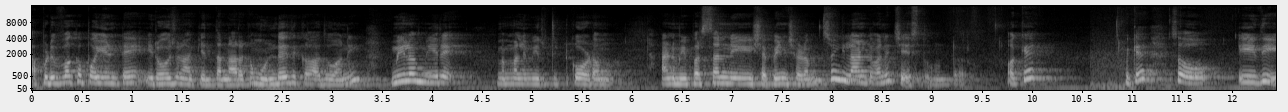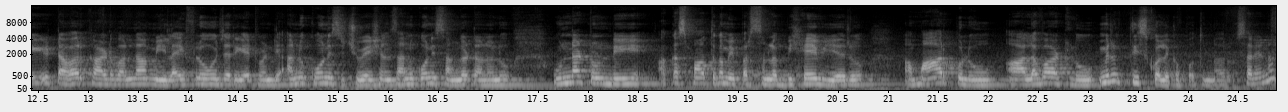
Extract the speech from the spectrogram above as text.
అప్పుడు ఇవ్వకపోయి ఉంటే ఈరోజు నాకు ఇంత నరకం ఉండేది కాదు అని మీలో మీరే మిమ్మల్ని మీరు తిట్టుకోవడం అండ్ మీ పర్సన్ని శపించడం. సో ఇలాంటివన్నీ చేస్తూ ఉంటారు. ఓకే? ఓకే? సో ఇది టవర్ కార్డ్ వల్ల మీ లైఫ్లో జరిగేటువంటి అనుకోని సిచ్యువేషన్స్ అనుకోని సంఘటనలు ఉన్నట్టుండి అకస్మాత్తుగా మీ పర్సన్లో బిహేవియర్ మార్పులు ఆ అలవాట్లు మీరు తీసుకోలేకపోతున్నారు. సరేనా?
